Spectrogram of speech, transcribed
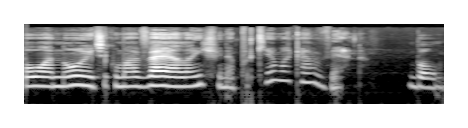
ou à noite com uma vela, enfim, né? Por que uma caverna? Bom,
